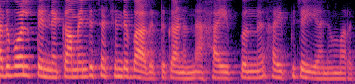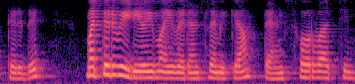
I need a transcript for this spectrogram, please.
അതുപോലെ തന്നെ കമന്റ് സെക്ഷന്റെ ഭാഗത്ത് കാണുന്ന ഹൈപ്പ് ഒന്ന് ഹൈപ്പ് ചെയ്യാനും മറക്കരുത്. മറ്റൊരു വീഡിയോയുമായി വരാൻ ശ്രമിക്കാം. Thanks for watching.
